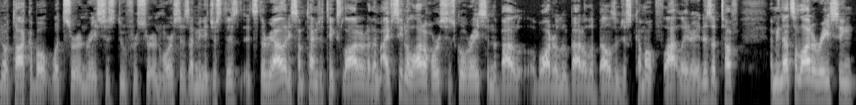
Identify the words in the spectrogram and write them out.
know, talk about what certain races do for certain horses. I mean, it just is. It's the reality. Sometimes it takes a lot out of them. I've seen a lot of horses go race in the Battle of Waterloo, Battle of the Bells, and just come out flat later. It is a tough. I mean, that's a lot of racing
